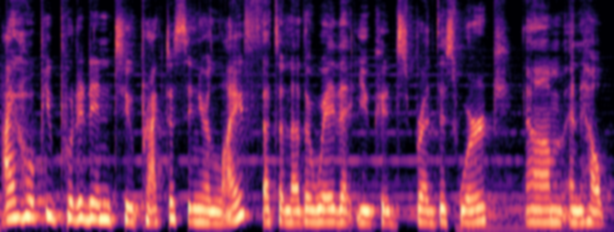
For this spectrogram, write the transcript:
I hope you put it into practice in your life. That's another way that you could spread this work um, and help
